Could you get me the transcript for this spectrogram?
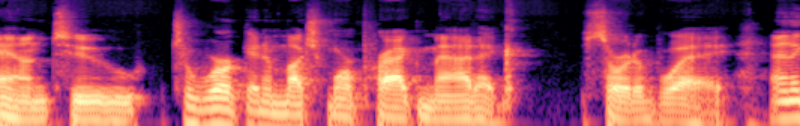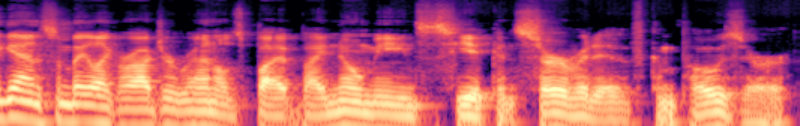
and to to work in a much more pragmatic sort of way. And again, somebody like Roger Reynolds by by no means is he a conservative composer,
